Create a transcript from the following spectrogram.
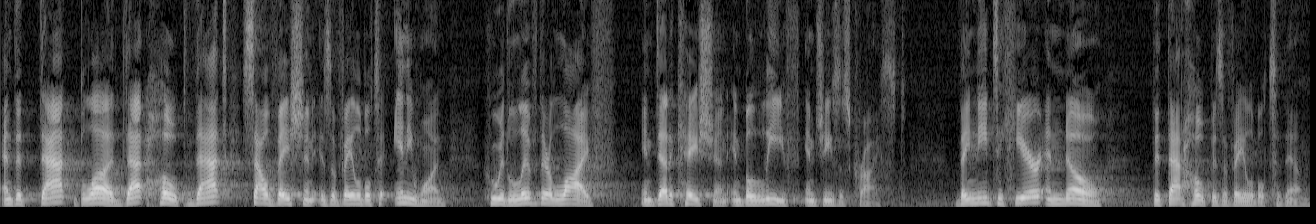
And that that blood, that hope, that salvation is available to anyone who would live their life in dedication, in belief in Jesus Christ. They need to hear and know that that hope is available to them.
